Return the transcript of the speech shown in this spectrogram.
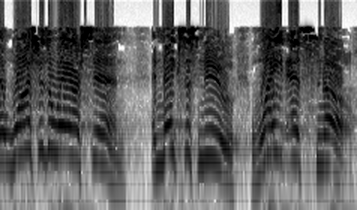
That washes away our sin and makes us new, white as snow.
